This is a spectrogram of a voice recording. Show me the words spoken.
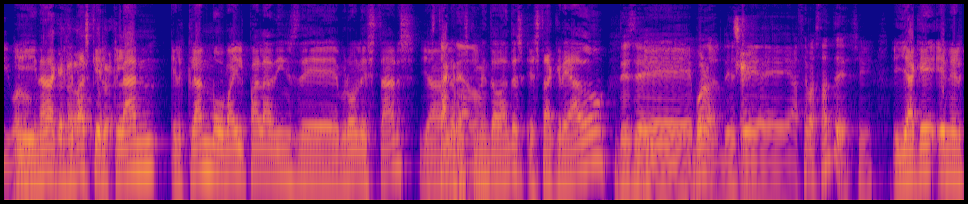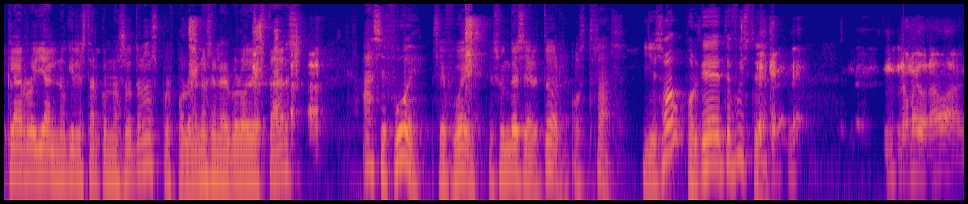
Y, bueno, y nada, que sepas que el clan, el clan Mobile Paladins de Brawl Stars, ya Está lo hemos comentado antes, está creado. desde. Y- Bueno, desde hace bastante. Sí. Y ya que en el Clash Royale no quiere estar con nosotros, pues por lo menos en el Brawl Stars Ah, se fue. se fue. Es un desertor. Ostras. ¿Y eso? ¿Por qué te fuiste? Que no me donaban,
